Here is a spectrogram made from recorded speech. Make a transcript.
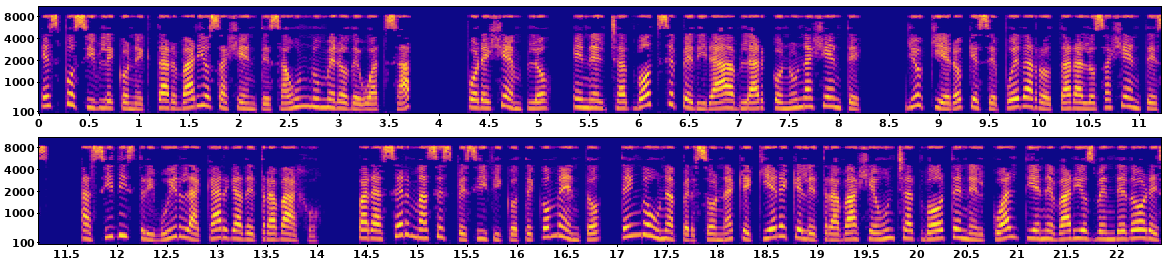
¿Es posible conectar varios agentes a un número de WhatsApp? Por ejemplo, en el chatbot se pedirá hablar con un agente. Yo quiero que se pueda rotar a los agentes, así distribuir la carga de trabajo. Para ser más específico te comento, tengo una persona que quiere que le trabaje un chatbot en el cual tiene varios vendedores.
